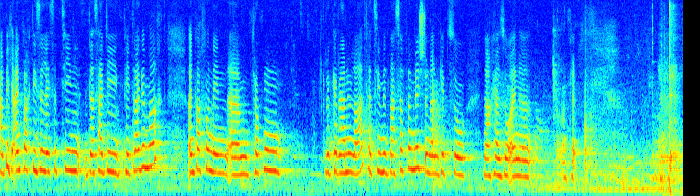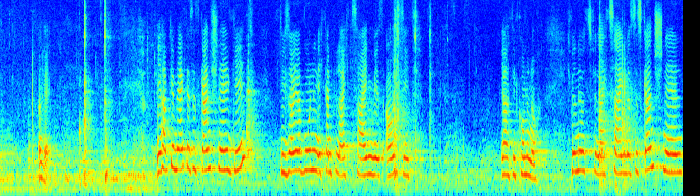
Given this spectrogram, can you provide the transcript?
habe ich einfach diese Lecithin, das hat die Petra gemacht, einfach von den ähm, Trockengranulat hat sie mit Wasser vermischt und dann gibt es so nachher so eine, okay. Okay. Ihr habt gemerkt, dass es ganz schnell geht. Die Sojabohnen, ich kann vielleicht zeigen, wie es aussieht. Ja, die kommen noch. Ich will nur vielleicht zeigen, dass es ganz schnell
